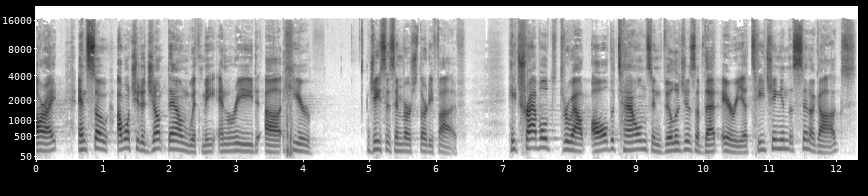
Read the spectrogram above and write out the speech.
All right? And so I want you to jump down with me and read uh, here Jesus in verse 35. He traveled throughout all the towns and villages of that area, teaching in the synagogues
